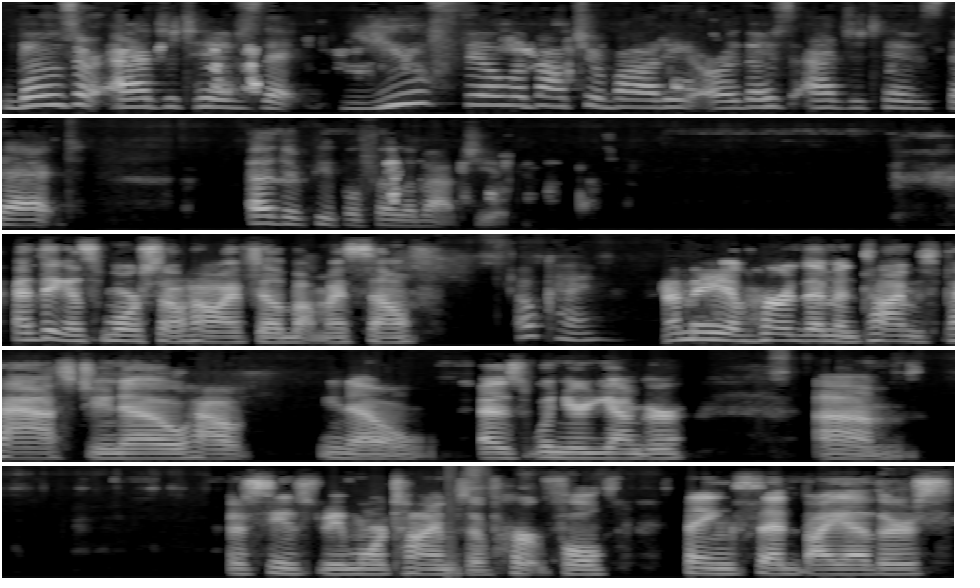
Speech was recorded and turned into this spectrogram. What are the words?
those are adjectives that you feel about your body, or those adjectives that other people feel about you? I think it's more so how I feel about myself. Okay. I may have heard them in times past, you know, how, you know, as when you're younger, um, there seems to be more times of hurtful things said by others.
